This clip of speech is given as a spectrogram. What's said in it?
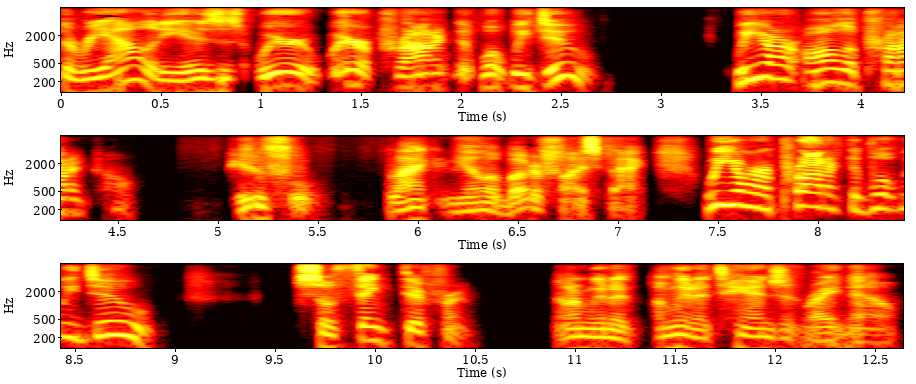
the reality is, is we're we're a product of what we do. We are all a product. Oh, beautiful black and yellow butterflies back. We are a product of what we do. So think different. And I'm gonna I'm gonna tangent right now.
